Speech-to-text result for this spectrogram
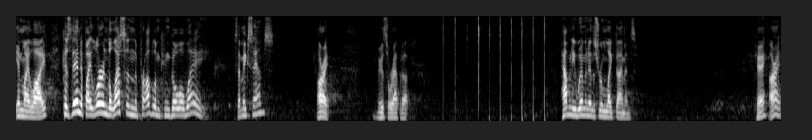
in my life, because then if I learn the lesson, the problem can go away. Does that make sense? All right, maybe this will wrap it up. How many women in this room like diamonds? Okay, all right.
